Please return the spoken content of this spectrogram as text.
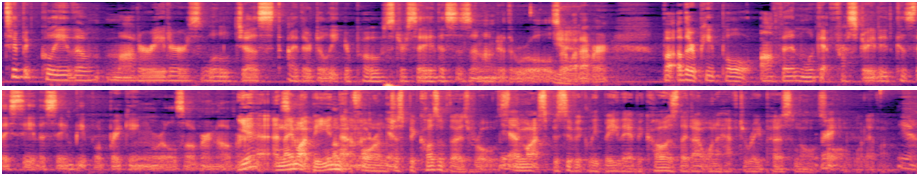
typically the moderators will just either delete your post or say this isn't under the rules or whatever but other people often will get frustrated because they see the same people breaking rules over and over Yeah, and they So might be in that forum yeah. just because of those rules. Yeah. They might specifically be there because they don't want to have to read personals Right. or whatever. Yeah.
